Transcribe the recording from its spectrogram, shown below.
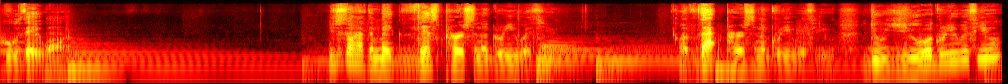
who they want. You just don't have to make this person agree with you or that person agree with you. Do you agree with you?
